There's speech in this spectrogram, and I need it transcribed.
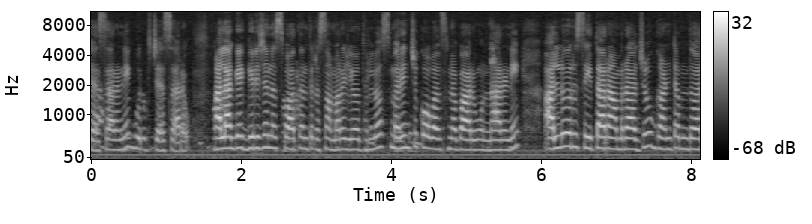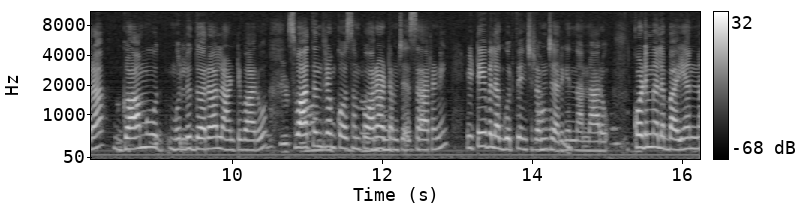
చేశారని గుర్తు చేశారు. అలాగే గిరిజన స్వాతంత్ర సమర యోధుల్లో స్మరించుకోవాల్సిన వారు ఉన్నారని అల్లూరు సీతారామరాజు గంటం దొర గాము ముల్లు దొర లాంటి వారు స్వాతంత్ర్యం కోసం పోరాటం చేశారని ఇటీవల గుర్తించడం జరిగిందన్నారు. కొడిమెల బయ్యన్న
